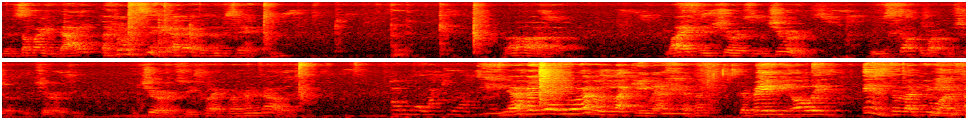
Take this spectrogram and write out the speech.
Did somebody die? I don't see. I don't understand. Ah, life insurance matures. We talked about maturity. Matures, so you collect one hundred dollars. I'm the lucky one. Yeah, yeah, you are the lucky one. the baby always is the lucky one.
